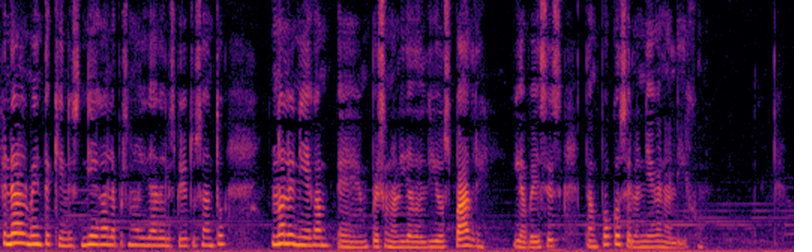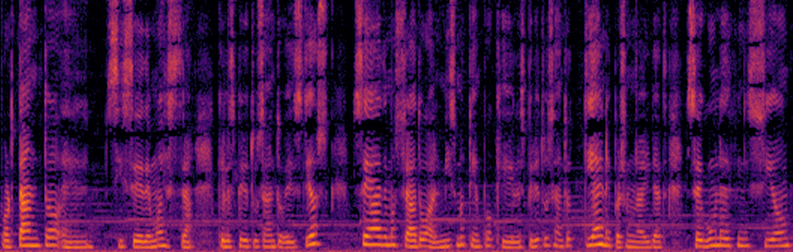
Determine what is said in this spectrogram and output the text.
Generalmente quienes niegan la personalidad del Espíritu Santo no le niegan eh, personalidad a Dios Padre y a veces tampoco se la niegan al Hijo. Por tanto, eh, si se demuestra que el Espíritu Santo es Dios, se ha demostrado al mismo tiempo que el Espíritu Santo tiene personalidad según la definición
